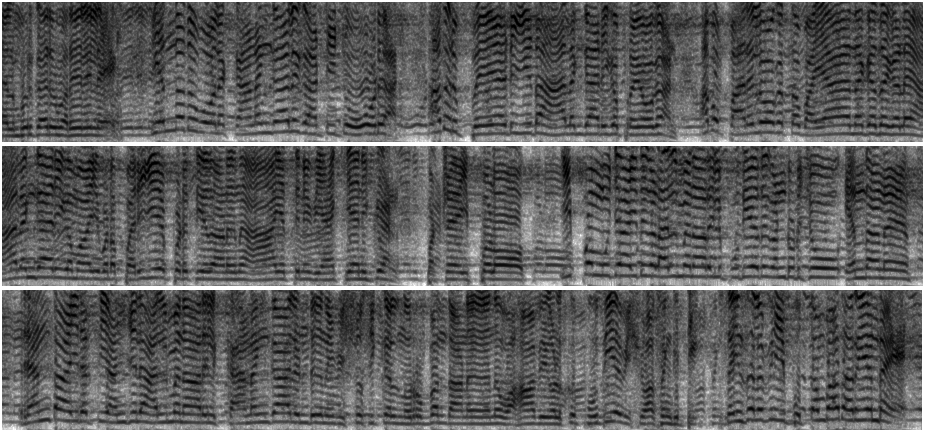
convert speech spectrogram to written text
നിലമ്പൂർക്കാർ പറയലില്ലേ? എന്നതുപോലെ കണങ്കാൽ കാട്ടിയിട്ട് ഓടുക. അതൊരു പേടിയുടെ ആലങ്കാരിക പ്രയോഗമാണ്. അപ്പൊ പരലോകത്തെ ഭയാനകതകളെ ആലങ്കാരികമായി ഇവിടെ പരിചയപ്പെടുത്തിയതാണ് എന്ന് ആയത്തിന് വ്യാഖ്യാനിക്കുകയാണ്. പക്ഷേ ഇപ്പോഴോ ഇപ്പം മുജാഹിദുകൾ അൽമനാറിൽ പുതിയത് കണ്ടുപിടിച്ചു. എന്താണ്? രണ്ടായിരത്തി അഞ്ചിലെ അൽമനാറിൽ കണങ്കാലുണ്ട് എന്ന് വിശ്വസിക്കൽ നിർബന്ധാണ് എന്ന് വഹാബികൾക്ക് പുതിയ വിശ്വാസം കിട്ടി. ഹുസൈൻ സലഫി പുത്തമ്പാത് അറിയണ്ടേ?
